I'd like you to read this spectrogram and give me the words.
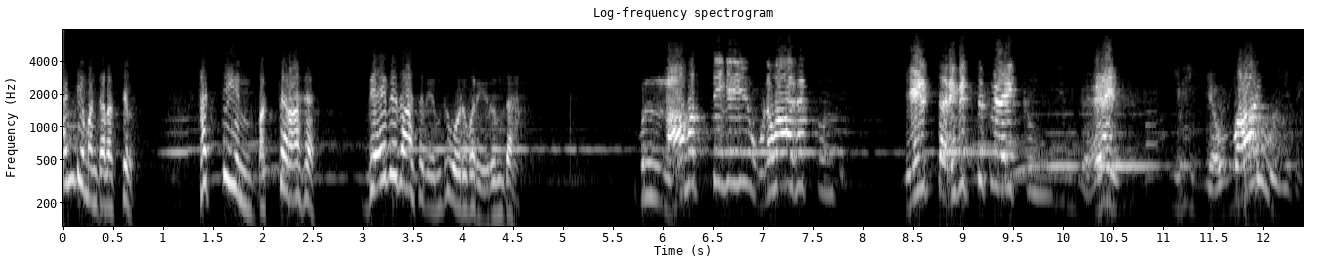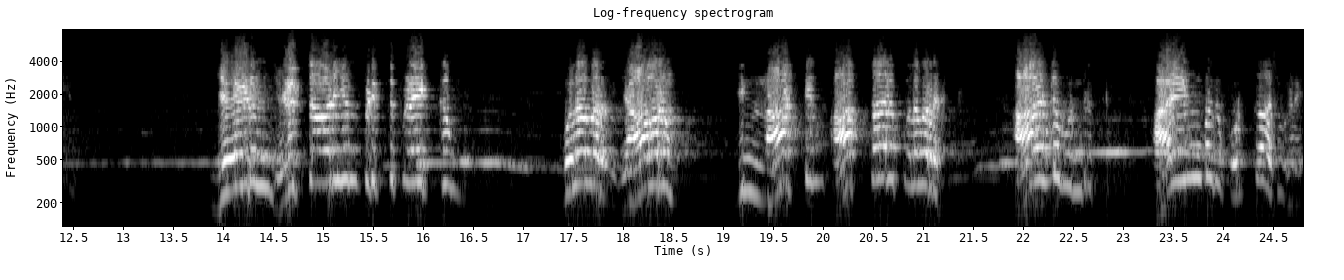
அண்டி மண்டலத்தில் சக்தியின் பக்தராக தேவிதாசர் என்று ஒருவர் இருந்தார். உன் நாமத்தையே உணவாக கொண்டு எழுத்தறிவித்து பிழைக்கும் இவ்வேளை இது எவ்வாறு ஒழிவேன்? ஏடும் எழுத்தாடியும் பிடித்து பிழைக்கும் புலவர் யாவரும் இந்நாட்டின் ஆத்தார புலவர்கள் ஆண்டு ஒன்றுக்கு ஐம்பது பொற்காசுகளை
